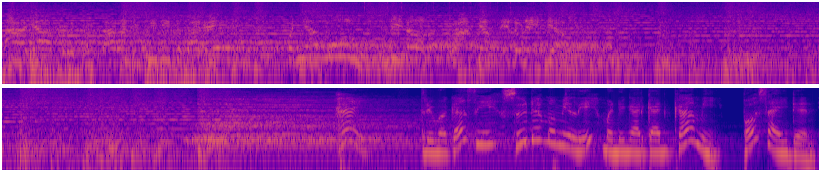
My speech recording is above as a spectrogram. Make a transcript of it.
Saya berbicara di sini sebagai penyambung lidah rakyat Indonesia. Hai, terima kasih sudah memilih mendengarkan kami, Poseidon,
